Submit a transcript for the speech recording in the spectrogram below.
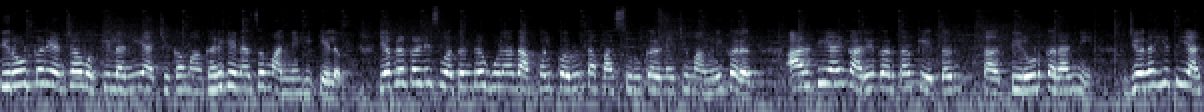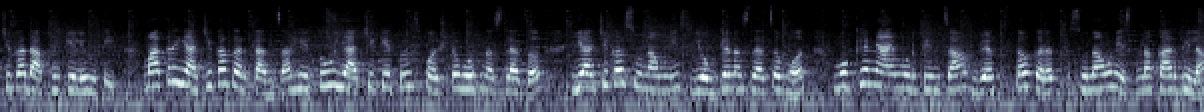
तिरोडकर यांच्या वकिलांनी याचिका माघारी घेण्याचं मान्यही केलं. या प्रकरणी स्वतंत्र गुन्हा दाखल करून तपास सुरू करण्याची मागणी करत आर टी आय कार्यकर्ता केतन तिरोडकरांनी जनहित याचिका दाखल केली होती. मात्र याचिकाकर्त्यांचा हेतू याचिकेतून स्पष्ट होत नसल्याचं याचिका सुनावणीस योग्य नसल्याचं मत मुख्य न्यायमूर्तींचा व्यक्त करत सुनावणीस नकार दिला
